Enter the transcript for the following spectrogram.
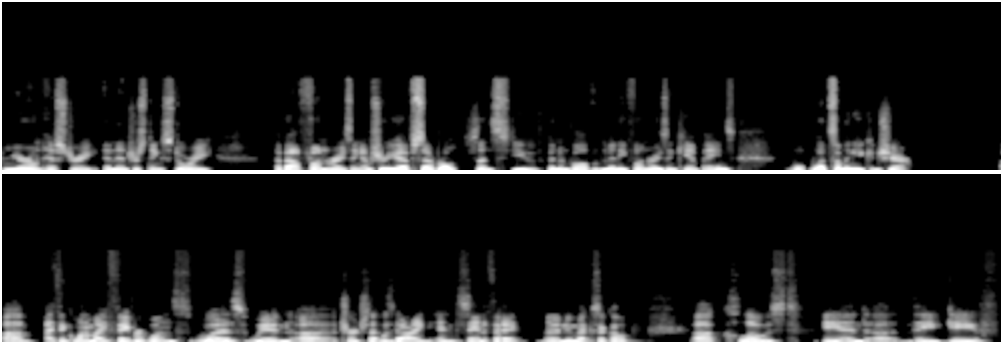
from your own history an interesting story about fundraising. I'm sure you have several since you've been involved with many fundraising campaigns. what's something you can share? Um, I think one of my favorite ones was when a church that was dying in Santa Fe, uh, New Mexico, uh, closed, and uh, they gave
